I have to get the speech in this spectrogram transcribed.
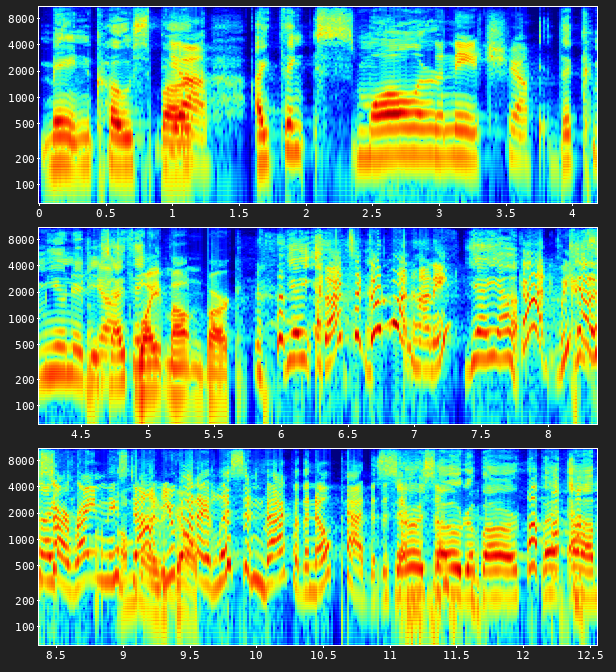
Maine Coast Bark. Yeah. I think smaller The the, niche, yeah. The communities. Yeah. I think White Mountain Bark. yeah, yeah, That's a good one, honey. yeah, yeah. God, we got to like, start writing these I'm down. You go. got to listen back with a notepad to this episode. Sarasota Bark, but um,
